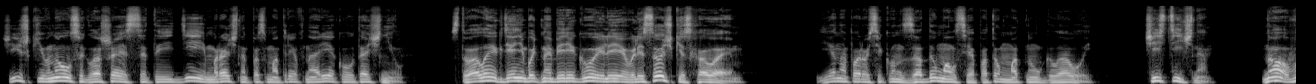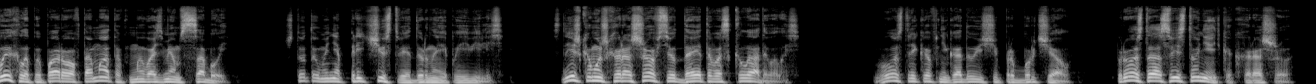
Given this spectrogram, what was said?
Чиж кивнул, соглашаясь с этой идеей, мрачно посмотрев на реку, уточнил. «Стволы где-нибудь на берегу или в лесочке сховаем?» Я на пару секунд задумался, а потом мотнул головой. «Частично. Но выхлоп и пару автоматов мы возьмем с собой. Что-то у меня предчувствия дурные появились. Слишком уж хорошо все до этого складывалось». Востриков негодующе пробурчал. Просто освистунеть как хорошо.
